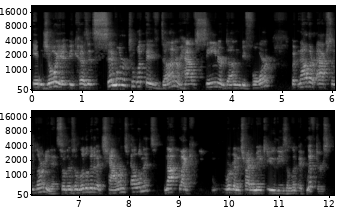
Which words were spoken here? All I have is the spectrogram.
enjoy it because it's similar to what they've done or have seen or done before, but now they're actually learning it. So there's a little bit of a challenge element, not like we're going to try to make you these Olympic lifters.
